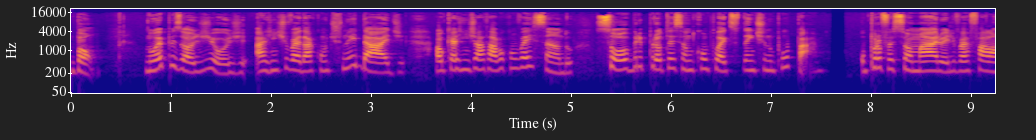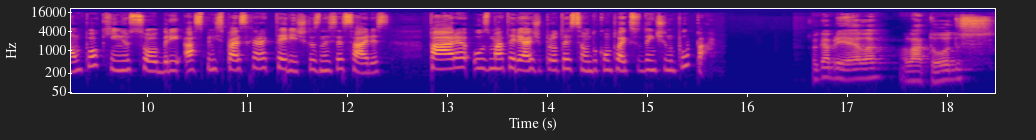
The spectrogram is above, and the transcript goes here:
Bom, no episódio de hoje, a gente vai dar continuidade ao que a gente já estava conversando sobre proteção do complexo dentino pulpar. O professor Mário ele vai falar um pouquinho sobre as principais características necessárias para os materiais de proteção do complexo dentino pulpar. Oi, Gabriela. Olá a todos.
